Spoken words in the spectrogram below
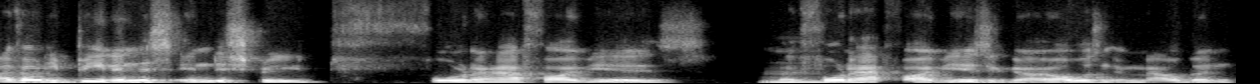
have only been in this industry four and a half, five years. Mm. Like four and a half, five years ago, I wasn't in Melbourne.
